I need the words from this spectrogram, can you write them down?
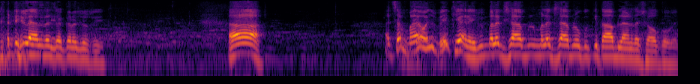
گڈی لین چکر جو سی۔ ہاں۔ اچھا میں ویکیا نہیں، بھی ملک صاحب ملک صاحب نو کوئی کتاب لین کا شوق ہوئے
